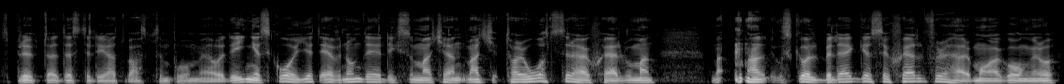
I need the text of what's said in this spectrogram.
sprutade destillerat vatten på mig. Och det är inget skojigt, även om det är liksom man, känner, man tar åt sig det här själv och man, man, man skuldbelägger sig själv för det här många gånger. Och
